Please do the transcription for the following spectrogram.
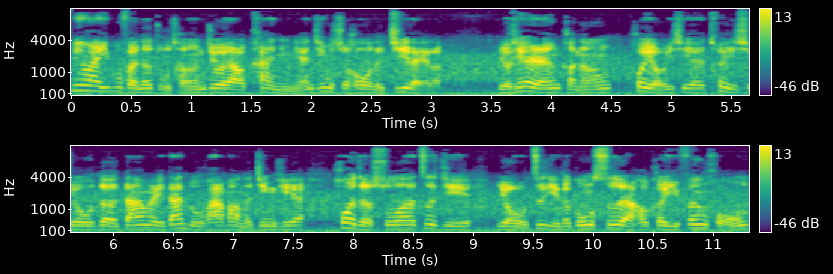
另外一部分的组成就要看你年轻时候的积累了。有些人可能会有一些退休的单位单独发放的津贴，或者说自己有自己的公司，然后可以分红。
